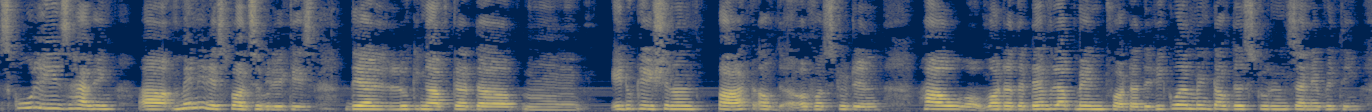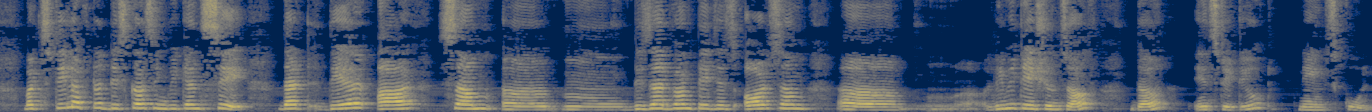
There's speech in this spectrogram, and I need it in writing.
school is having uh, many responsibilities they are looking after the um, educational part of, the, of a student how what are the development what are the requirement of the students and everything but still after discussing we can say that there are some uh, um, disadvantages or some uh, limitations of the institute named school.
